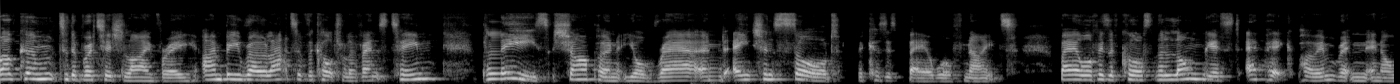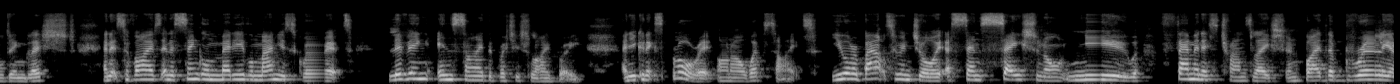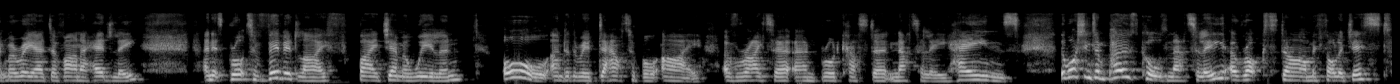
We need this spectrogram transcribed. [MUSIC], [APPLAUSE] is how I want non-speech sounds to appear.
Welcome to the British Library. I'm Bee Rolat of the Cultural Events team. Please sharpen your rare and ancient sword because it's Beowulf night. Beowulf is, of course, the longest epic poem written in Old English, and it survives in a single medieval manuscript living inside the British Library, and you can explore it on our website. You are about to enjoy a sensational new feminist translation by the brilliant Maria Dahvana Headley, and it's brought to vivid life by Gemma Whelan, all under the redoubtable eye of writer and broadcaster Natalie Haynes. The Washington Post calls Natalie a rock star mythologist.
